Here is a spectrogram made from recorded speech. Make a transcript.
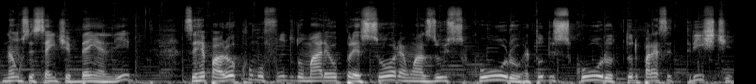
não se sente bem ali, você reparou como o fundo do mar é opressor, é um azul escuro, é tudo escuro, tudo parece triste.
